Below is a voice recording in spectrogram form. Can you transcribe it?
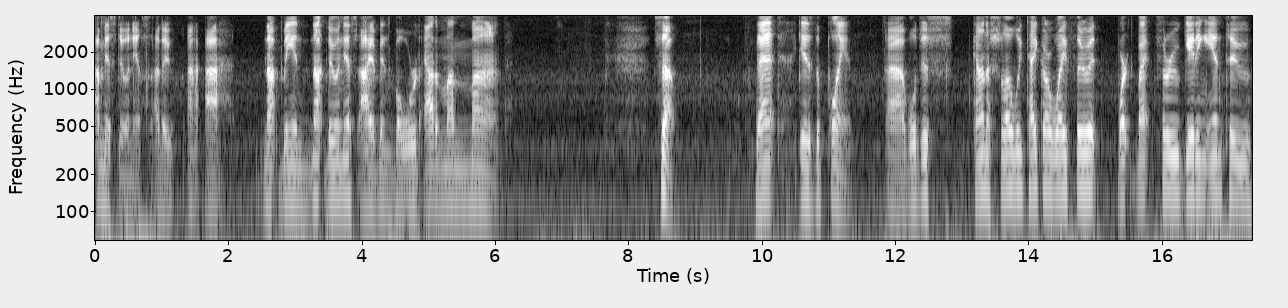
I miss doing this. I do. I, I not being not doing this, I have been bored out of my mind. So that is the plan. Uh, we'll just kind of slowly take our way through it, work back through getting into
